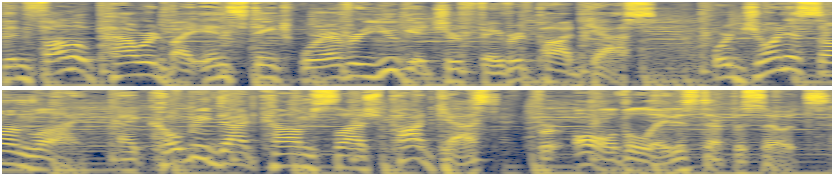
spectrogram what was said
then follow Powered by Instinct wherever you get your favorite podcasts, or join us online at Kolbe.com slash podcast for all the latest episodes.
